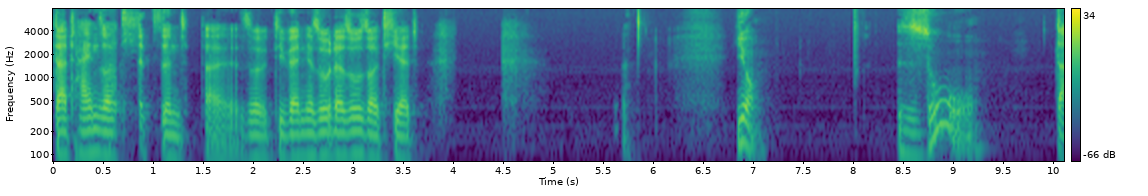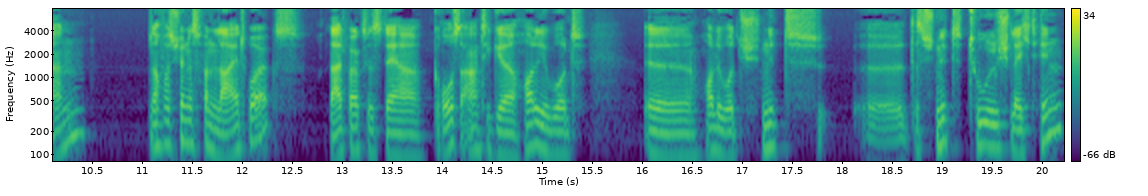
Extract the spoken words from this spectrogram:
Dateien sortiert sind. Also, die werden ja so oder so sortiert. Jo. So. Dann noch was Schönes von Lightworks. Lightworks ist der großartige Hollywood, äh, Hollywood Schnitt äh, das Schnitttool schlechthin.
